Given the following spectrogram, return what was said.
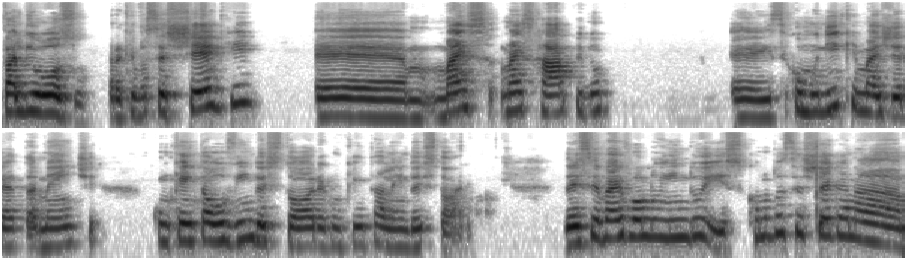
valioso para que você chegue é, mais, mais rápido é, e se comunique mais diretamente com quem está ouvindo a história, com quem está lendo a história. Daí você vai evoluindo isso. Quando você chega na,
